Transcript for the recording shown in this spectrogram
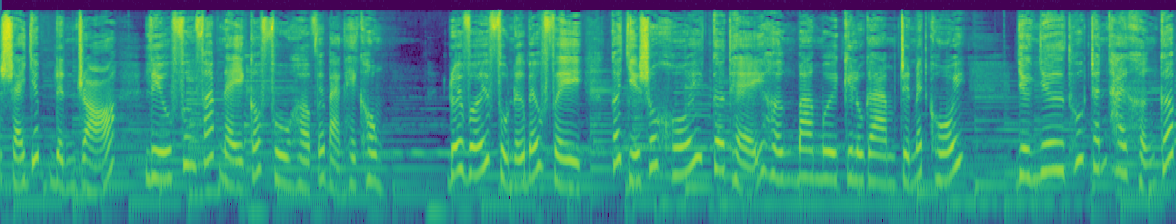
sẽ giúp định rõ liệu phương pháp này có phù hợp với bạn hay không. Đối với phụ nữ béo phì, có chỉ số khối cơ thể hơn 30 kg trên mét khối, dường như thuốc tránh thai khẩn cấp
